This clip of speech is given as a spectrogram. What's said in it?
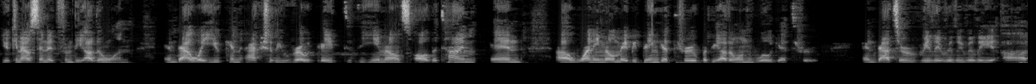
you can now send it from the other one. And that way you can actually rotate the emails all the time. And uh, one email maybe didn't get through, but the other one will get through. And that's a really, really, really uh,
